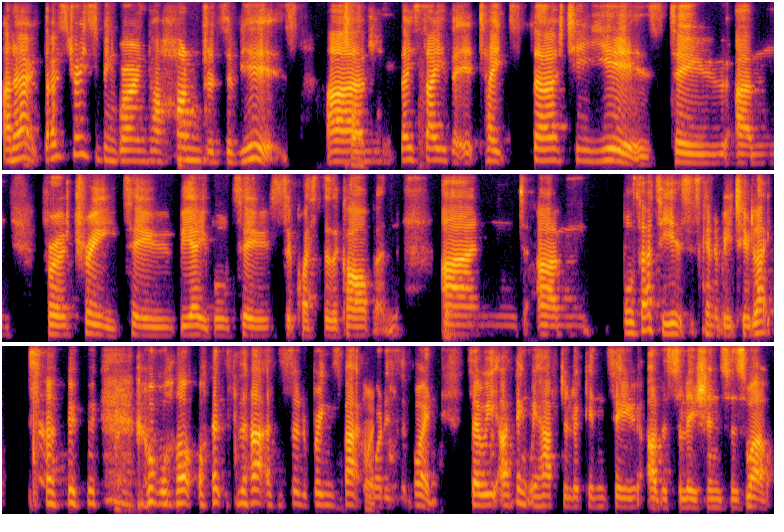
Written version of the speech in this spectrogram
I know. Those trees have been growing for hundreds of years. Um, they say that it takes 30 years to um, for a tree to be able to sequester the carbon. Yeah. And um, well, 30 years it's going to be too late. So what, that sort of brings back what is the point? So we I think we have to look into other solutions as well.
